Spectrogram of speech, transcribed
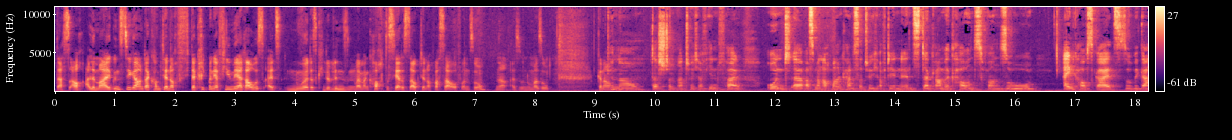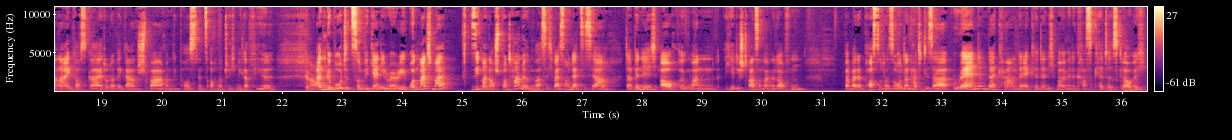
das ist auch allemal günstiger und da kommt ja noch, da kriegt man ja viel mehr raus als nur das Kilo Linsen, weil man kocht es ja, das saugt ja noch Wasser auf und so. Ne? Also nur mal so. Genau. Genau, das stimmt natürlich auf jeden Fall. Und äh, was man auch machen kann, ist natürlich auf den Instagram-Accounts von so Einkaufsguides, so veganer Einkaufsguide oder vegan sparen, die posten jetzt auch natürlich mega viel genau. Angebote zum Veganuary. Und manchmal sieht man auch spontan irgendwas. Ich weiß noch, letztes Jahr, da bin ich auch irgendwann hier die Straße lang gelaufen, war bei der Post oder so, und dann hatte dieser random Bäcker an der Ecke, der nicht mal irgendwie eine krasse Kette ist, glaube ich,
